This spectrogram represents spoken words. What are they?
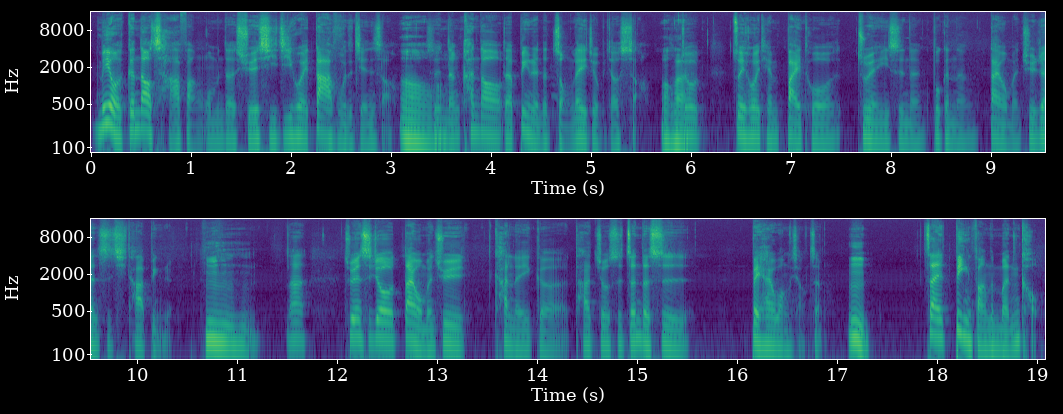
没有跟到查房，我们的学习机会大幅的减少，哦所以能看到的病人的种类就比较少，我们就最后一天拜托住院医师能不可能带我们去认识其他病人。嗯嗯嗯，住院师就带我们去看了一个，他就是真的是被害妄想症。嗯，在病房的门口，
